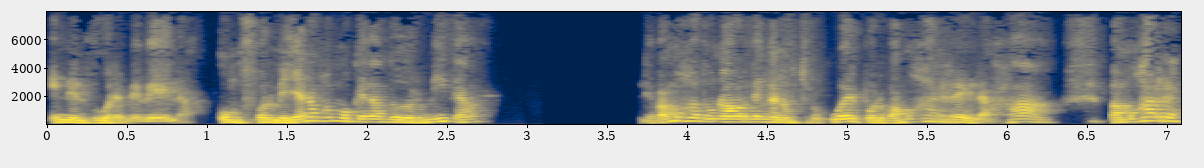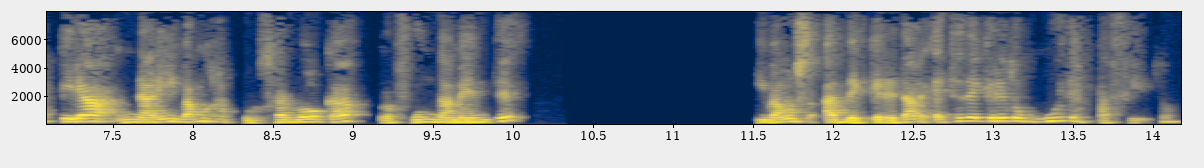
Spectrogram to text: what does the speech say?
en el duerme vela, conforme ya nos vamos quedando dormidas, le vamos a dar una orden a nuestro cuerpo, lo vamos a relajar, vamos a respirar nariz, vamos a pulsar boca profundamente y vamos a decretar este decreto muy despacito.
